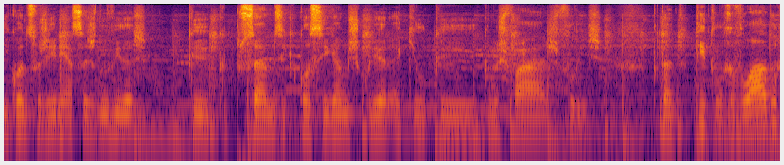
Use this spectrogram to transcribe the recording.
e quando surgirem essas dúvidas que, que possamos e que consigamos escolher aquilo que, que nos faz feliz. Portanto, título revelado,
